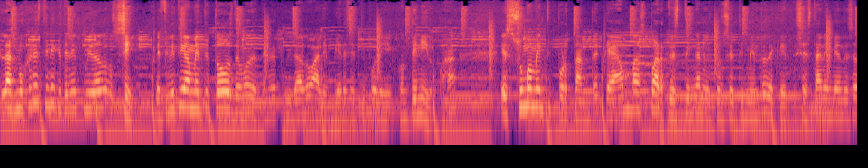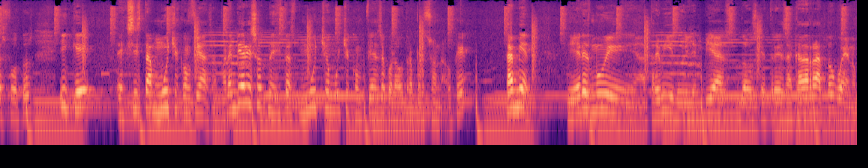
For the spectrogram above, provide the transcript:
Las mujeres tienen que tener cuidado, sí, definitivamente todos debemos de tener cuidado al enviar ese tipo de contenido. Es sumamente importante que ambas partes tengan el consentimiento de que se están enviando esas fotos y que exista mucha confianza. Para enviar eso necesitas mucha, mucha confianza con la otra persona, ¿ok? También, si eres muy atrevido y le envías dos que tres a cada rato, bueno,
